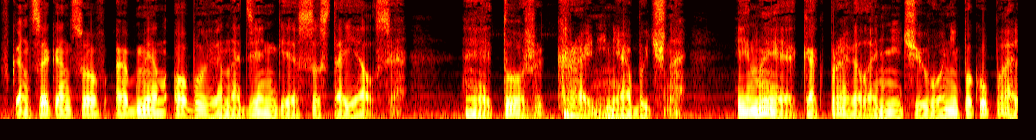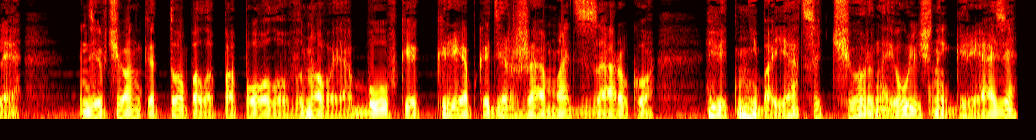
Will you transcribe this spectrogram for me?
В конце концов, обмен обуви на деньги состоялся. И тоже крайне необычно – Иные, как правило, ничего не покупали. Девчонка топала по полу в новой обувке, крепко держа мать за руку. Ведь не бояться черной уличной грязи.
